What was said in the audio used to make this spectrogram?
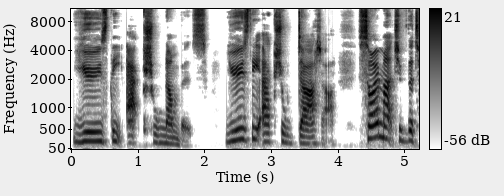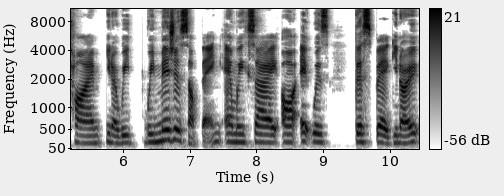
use the actual numbers use the actual data. So much of the time you know we we measure something and we say oh it was this big you know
